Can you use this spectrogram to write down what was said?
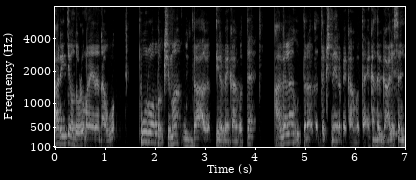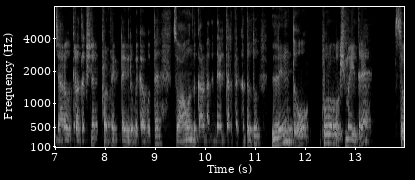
ಆ ರೀತಿಯ ಒಂದು ಹುಳು ಮನೆಯನ್ನ ನಾವು ಪೂರ್ವ ಪಶ್ಚಿಮ ಉದ್ದ ಇರಬೇಕಾಗುತ್ತೆ. ಅಗಲ ಉತ್ತರ ದಕ್ಷಿಣ ಇರಬೇಕಾಗುತ್ತೆ. ಯಾಕಂದ್ರೆ ಗಾಳಿ ಸಂಚಾರ ಉತ್ತರ ದಕ್ಷಿಣ ಪರ್ಫೆಕ್ಟ್ ಆಗಿರ್ಬೇಕಾಗುತ್ತೆ. ಸೊ ಆ ಒಂದು ಕಾರಣದಿಂದ ಹೇಳ್ತಾ ಇರ್ತಕ್ಕಂಥದ್ದು ಲೆಂತ್ ಪೂರ್ವ ಪಶ್ಚಿಮ ಇದ್ರೆ ಸೊ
